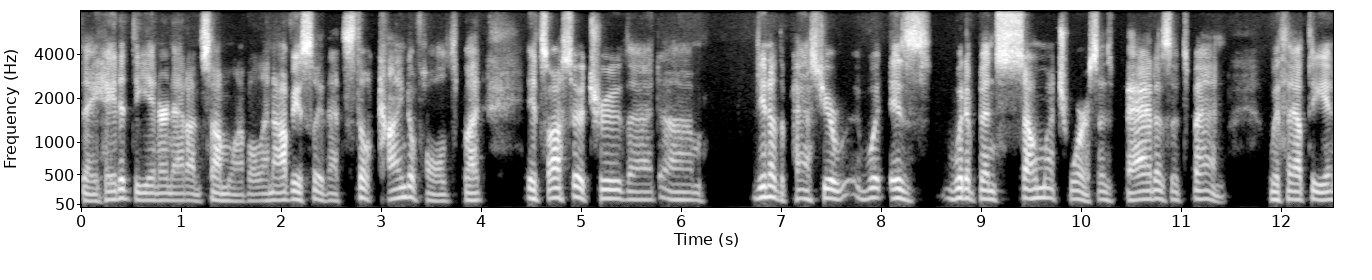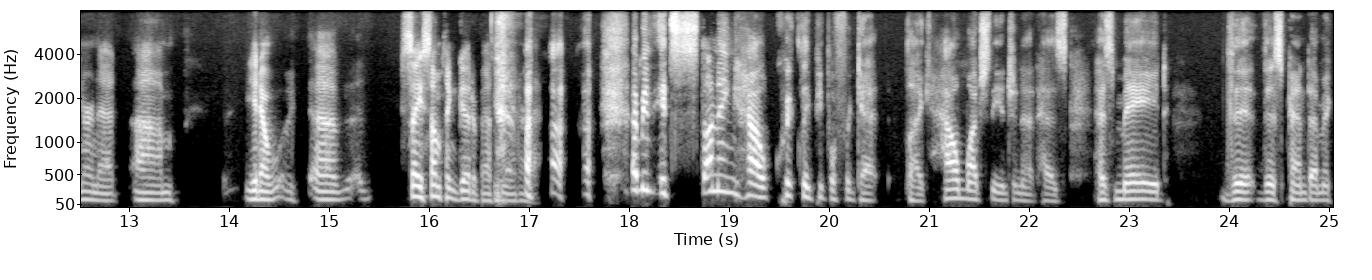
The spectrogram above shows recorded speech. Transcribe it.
They hated the internet on some level. And obviously that still kind of holds, but it's also true that, um, you know, the past year would is would have been so much worse, as bad as it's been without the internet. Um, you know, uh, say something good about the internet. I mean, it's stunning how quickly people forget like how much the internet has has made the this pandemic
